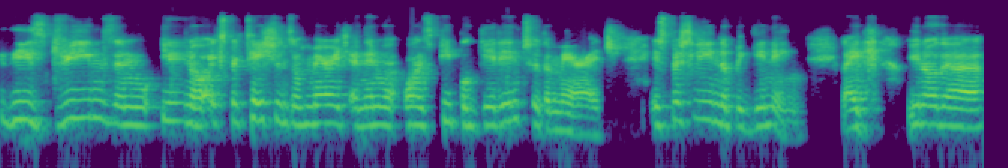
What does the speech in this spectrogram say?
these dreams and you know expectations of marriage, and then once people get into the marriage, especially in the beginning, like you know the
